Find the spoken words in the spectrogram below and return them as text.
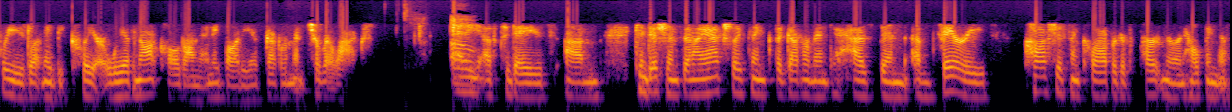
please let me be clear. We have not called on any body of government to relax any oh. of today's um, conditions. And I actually think the government has been a very cautious and collaborative partner in helping us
